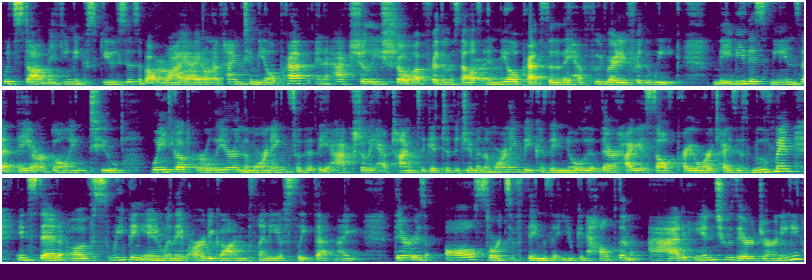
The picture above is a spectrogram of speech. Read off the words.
would stop making excuses about why I don't have time to meal prep and actually show up for themselves and meal prep so that they have food ready for the week. Maybe this means that they are going to wake up earlier in the morning so that they actually have time to get to the gym in the morning because they know that their highest self prioritizes movement instead of sleeping in when they've already gotten plenty of sleep that night. There is all sorts of things that you can help them add into their journey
